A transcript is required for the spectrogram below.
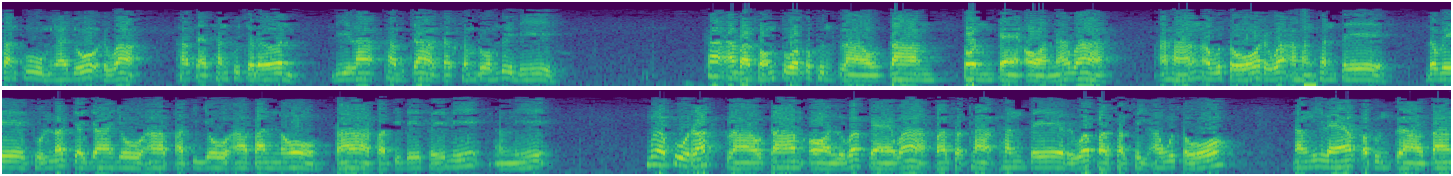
ท่านผู้มีอายุ หรือว่าข้าแต่ท่านผู้เจริญ ดีละข้าพเจ้าจากสำรวมด้วยดี ถ้าอาบัตสองตัวก็พึงกล่าวตามตนแก่อ่อนนะว่าอาหารอาวุโสหรือว่าอาหารพันเตดเวทุลัจยาโยอาปติโยอาปันโน ตาปฏิเดเสมิดังนี้ เมื่อผู้รับกล่าวตามอ่อนหรือว่าแก่ว่าปัสสะพันเต หรือว่าปัสสิอาวุโส ดังนี้แล้วก็พึงกล่าวตาม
